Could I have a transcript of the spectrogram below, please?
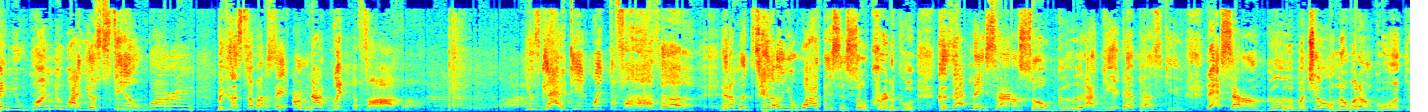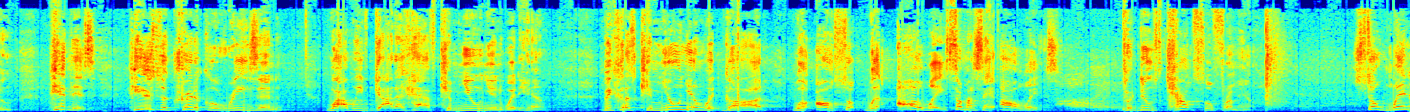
And you wonder why you're still worrying because somebody say, I'm not with the Father. You've got to get with the Father. And I'm going to tell you why this is so critical. Because that may sound so good. I get that, Pastor Keith. That sounds good, but you don't know what I'm going through. Hear this. Here's the critical reason why we've got to have communion with Him. Because communion with God will also, will always, somebody say always, always. produce counsel from Him. So when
